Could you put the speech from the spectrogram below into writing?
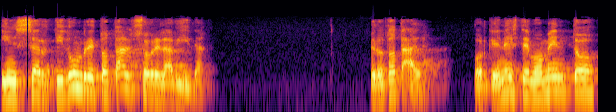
incertidumbre total sobre la vida, pero total, porque en este momento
